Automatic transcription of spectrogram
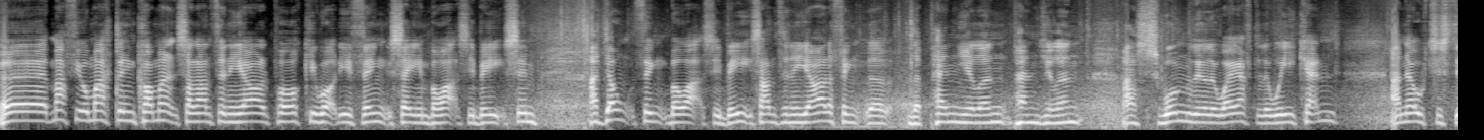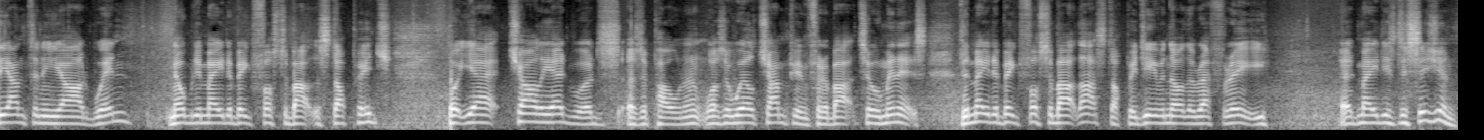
Uh, Matthew Macklin comments on Anthony Yarde, Porky, what do you think? Saying Buatsi beats him. I don't think Buatsi beats Anthony Yarde. I think the, the pendulum, pendulum has swung the other way after the weekend. I noticed the Anthony Yarde win. Nobody made a big fuss about the stoppage. But yet, Charlie Edwards, as opponent, was a world champion for about two minutes. They made a big fuss about that stoppage, even though the referee had made his decision.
